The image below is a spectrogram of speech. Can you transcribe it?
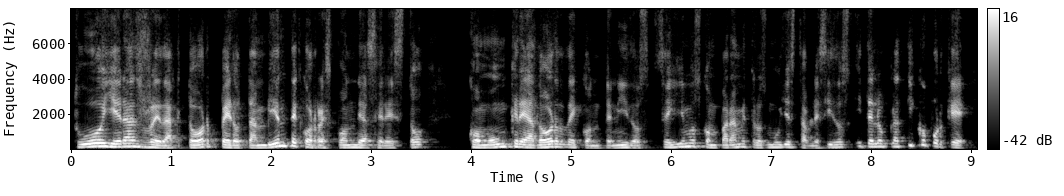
Tú hoy eras redactor, pero también te corresponde hacer esto como un creador de contenidos. Seguimos con parámetros muy establecidos y te lo platico porque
